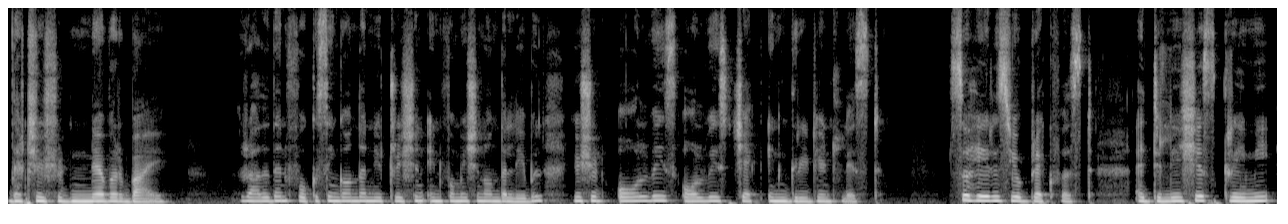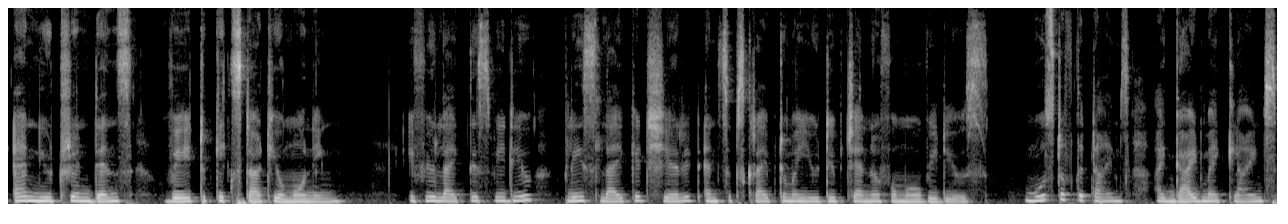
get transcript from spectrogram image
that you should never buy. Rather than focusing on the nutrition information on the label, you should always always check ingredient list. So here is your breakfast. A delicious, creamy and nutrient dense way to kickstart your morning. If you like this video, Please like it, share it and subscribe to my YouTube channel for more videos. Most of the times I guide my clients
